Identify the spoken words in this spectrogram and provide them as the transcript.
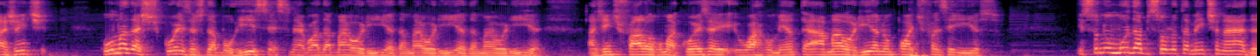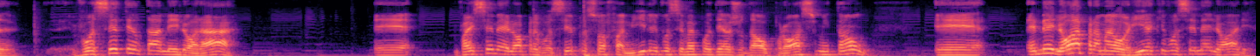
a gente. Uma das coisas da burrice é esse negócio da maioria, da maioria, da maioria. A gente fala alguma coisa e o argumento é a maioria não pode fazer isso. Isso não muda absolutamente nada. Você tentar melhorar é, vai ser melhor para você, para sua família e você vai poder ajudar o próximo. Então, é, é melhor para a maioria que você melhore.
